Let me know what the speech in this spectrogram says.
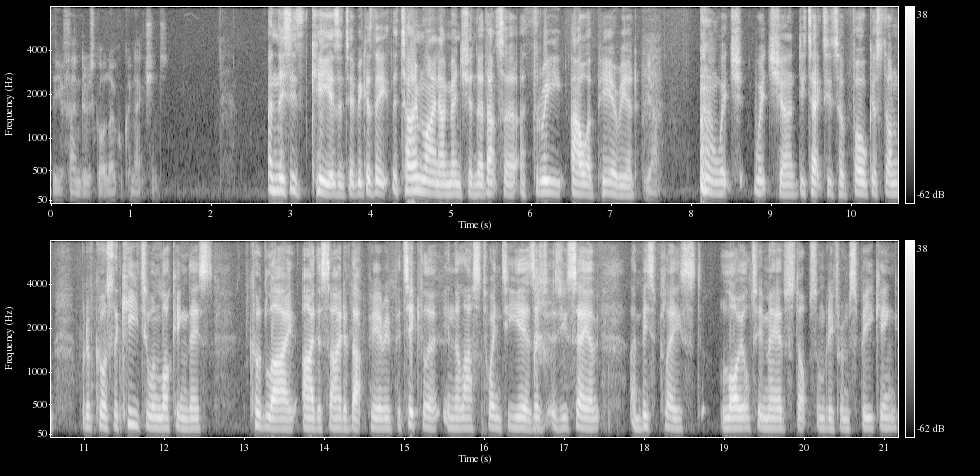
the offender has got local connections. And this is key, isn't it? Because the, the timeline I mentioned that that's a, a three hour period, Yeah. which which uh, detectives have focused on. But of course, the key to unlocking this could lie either side of that period, particularly in the last 20 years. As, as you say, a, a misplaced loyalty may have stopped somebody from speaking,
